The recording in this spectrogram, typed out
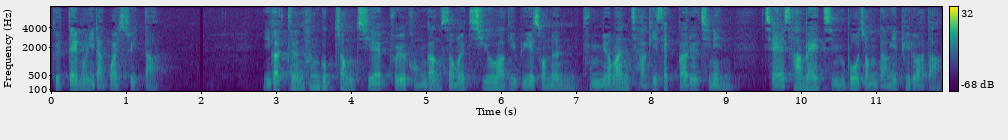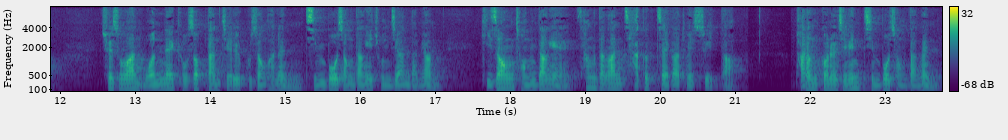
그 때문이라고 할 수 있다. 이 같은 한국 정치의 불건강성을 치유하기 위해서는 분명한 자기 색깔을 지닌 제3의 진보 정당이 필요하다. 최소한 원내 교섭단체를 구성하는 진보 정당이 존재한다면 기성 정당의 상당한 자극제가 될 수 있다. 발언권을 지닌 진보 정당은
